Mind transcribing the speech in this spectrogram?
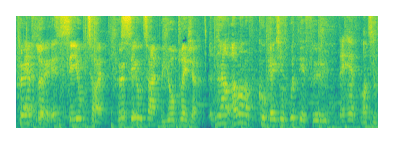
Perfect. And look, it's sealed tight. Perfect. Sealed tight for your pleasure. Now, a lot of Caucasians with their food, they have lots of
